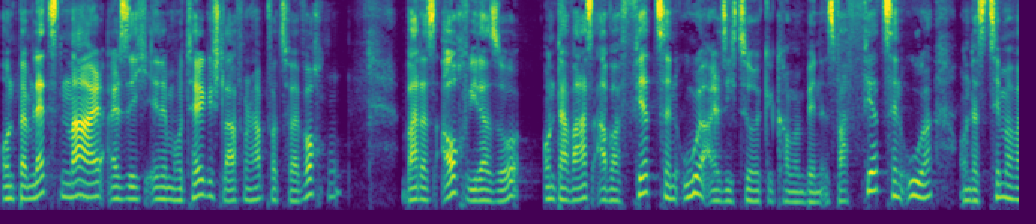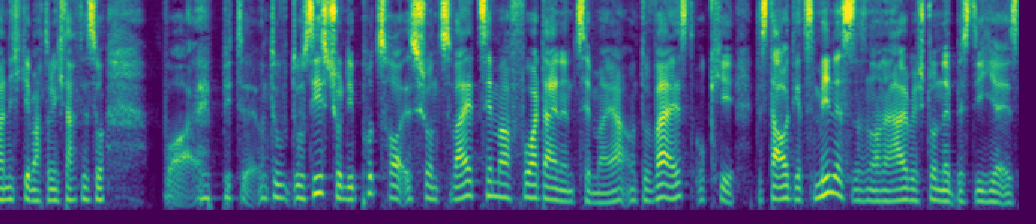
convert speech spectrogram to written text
Und beim letzten Mal, als ich in einem Hotel geschlafen habe vor zwei Wochen, war das auch wieder so. Und da war es aber 14 Uhr, als ich zurückgekommen bin. Es war 14 Uhr und das Zimmer war nicht gemacht. Und ich dachte so, boah, ey, bitte. Und du, du siehst schon, die Putzfrau ist schon zwei Zimmer vor deinem Zimmer, ja. Und du weißt, okay, das dauert jetzt mindestens noch eine halbe Stunde, bis die hier ist.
